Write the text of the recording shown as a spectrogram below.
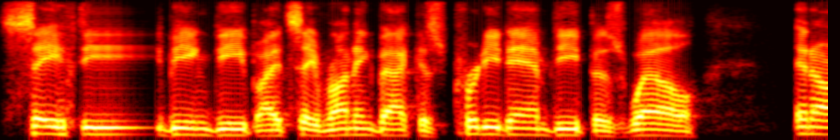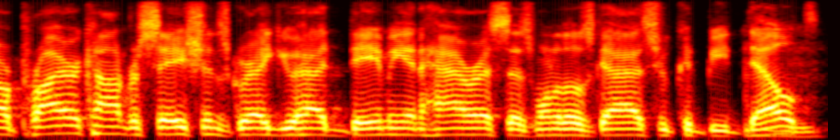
safety being deep. I'd say running back is pretty damn deep as well in our prior conversations, Greg, you had Damien Harris as one of those guys who could be dealt. Mm-hmm.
